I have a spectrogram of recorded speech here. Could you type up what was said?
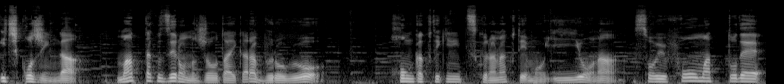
一個人が全くゼロの状態からブログを本格的に作らなくてもいいような、そういうフォーマットで、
